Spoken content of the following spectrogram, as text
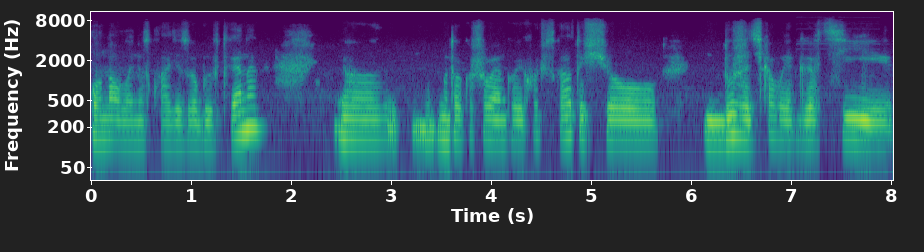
оновлень у складі зробив тренер е, Дмитро Кошовенко. І хочу сказати, що дуже цікаво, як гравці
